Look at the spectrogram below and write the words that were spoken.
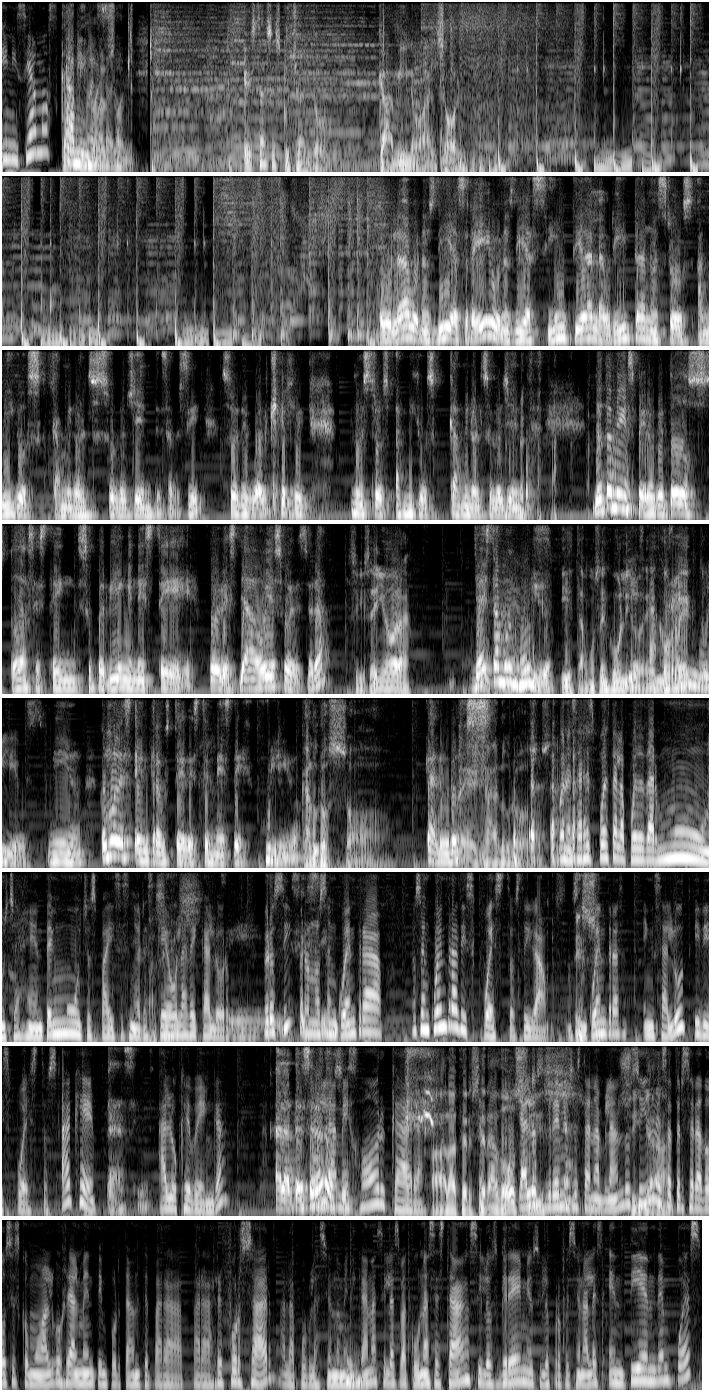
Iniciamos Camino, al Sol. Estás escuchando Camino al Sol. Hola, buenos días Rey, buenos días Cintia, Laurita, nuestros amigos Camino al Sol oyentes, a ver si suena igual que Rey, nuestros amigos Camino al Sol oyentes. Yo también espero que todos, todas estén súper bien en este jueves. Ya hoy es jueves, ¿verdad? Sí, señora. Ya estamos en julio. Y estamos en julio, es correcto. Dios mío. ¿Cómo les entra a usted este mes de julio? Caluroso. Caluroso. Eh, caluroso. Bueno, esa respuesta la puede dar mucha gente en muchos países, señores. Qué ola de calor. pero sí, pero nos encuentra nos encuentra dispuestos, digamos, nos encuentra en salud y dispuestos. ¿A qué? Gracias. A lo que venga. A la tercera dosis. A la mejor cara. A la tercera dosis. Ya los gremios están hablando, sí, de esa tercera dosis como algo realmente importante para, para reforzar a la población dominicana. Si las vacunas están, si los gremios y los profesionales entienden, pues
